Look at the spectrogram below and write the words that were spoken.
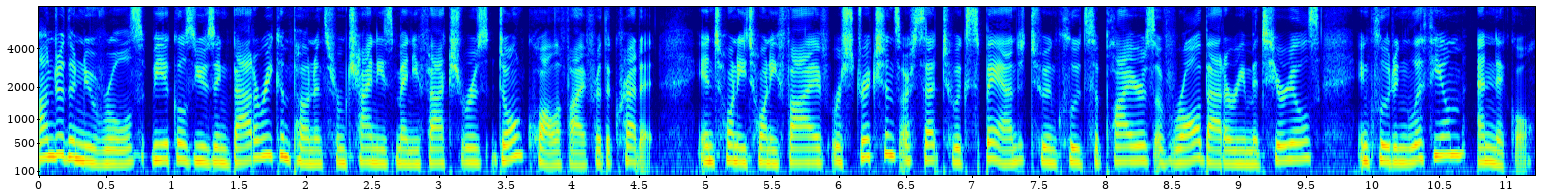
Under the new rules, vehicles using battery components from Chinese manufacturers don't qualify for the credit. In 2025, restrictions are set to expand to include suppliers of raw battery materials, including lithium and nickel.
